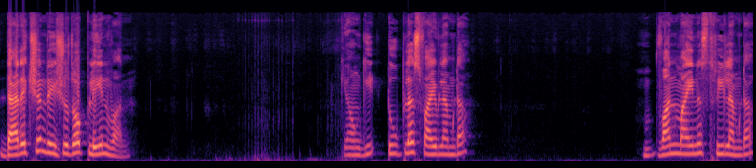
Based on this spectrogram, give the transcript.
Direction ratios of plane one क्या होंगी? Two plus five lambda one minus three lambda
